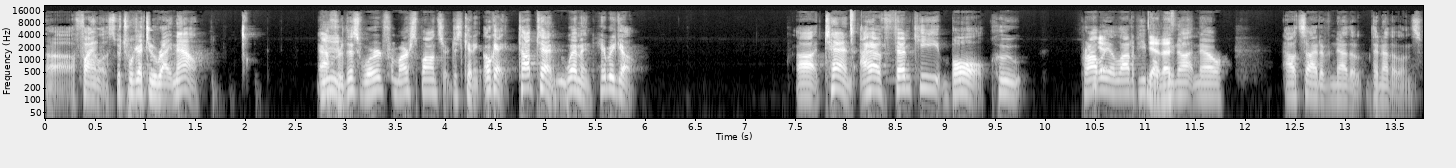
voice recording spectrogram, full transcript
uh, finalists, which we'll get to right now. After mm. this word from our sponsor. Just kidding. Okay, top 10 women. Here we go. Uh, 10. I have Femke Bol, who probably yeah. a lot of people yeah, do not know outside of Nether- the Netherlands.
